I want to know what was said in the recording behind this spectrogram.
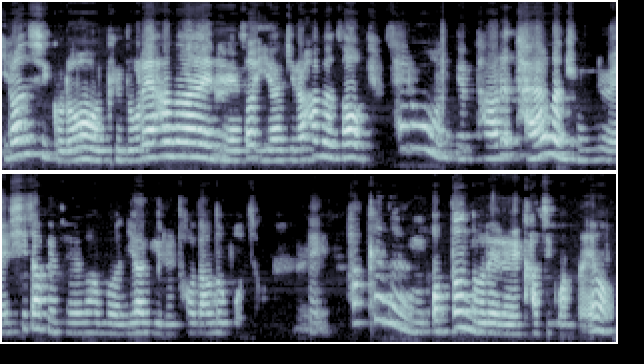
이런 식으로 그 노래 하나에 네. 대해서 이야기를 하면서 새로운 다른 다양한 종류의 시작에 대해서 한번 이야기를 더 나눠보죠. 네, 하크는 어떤 노래를 가지고 왔나요?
